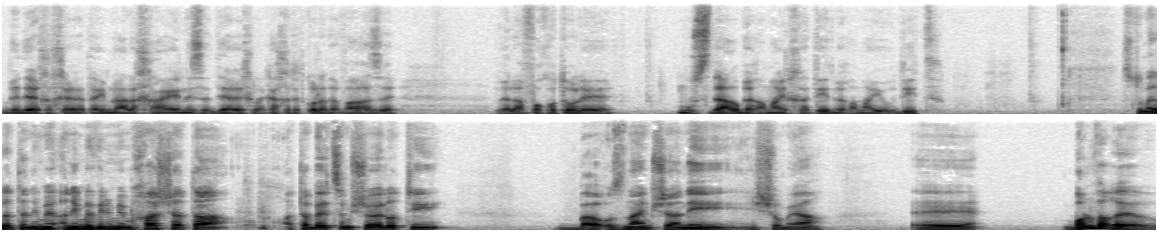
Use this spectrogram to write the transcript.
בדרך אחרת? האם להלכה אין איזה דרך לקחת את כל הדבר הזה ולהפוך אותו למוסדר ברמה הלכתית, ברמה יהודית? זאת אומרת, אני, אני מבין ממך שאתה אתה בעצם שואל אותי באוזניים שאני שומע, אה, בוא נברר,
